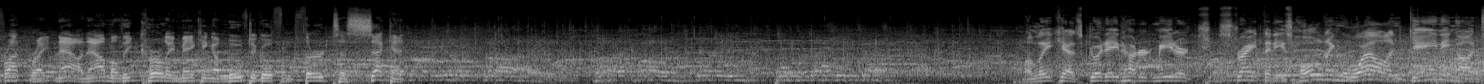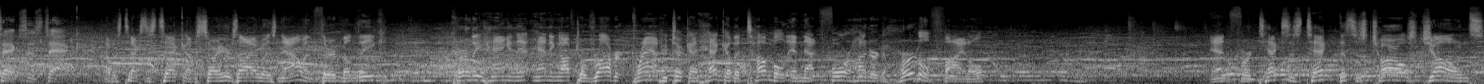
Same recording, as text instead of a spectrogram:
front right now. Now Malik Kerley making a move to go from third to second. Malik has good 800 meter strength and he's holding well and gaining on Texas Tech. That was Texas Tech. I'm sorry, here's Iowa's now in third. Malik Kerley hanging, handing off to Robert Grant, who took a heck of a tumble in that 400 hurdle final. And for Texas Tech, this is Charles Jones.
